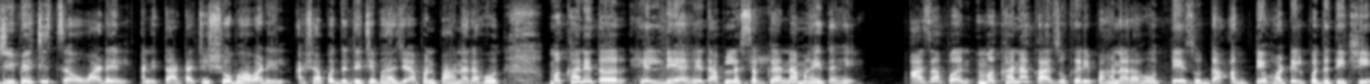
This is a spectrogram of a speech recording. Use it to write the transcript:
जिभेची चव वाढेल आणि ताटाची शोभा वाढेल अशा पद्धतीची भाजी आपण पाहणार आहोत. मखाने तर हेल्दी आहेत आपल्या सगळ्यांना माहीत आहे. आज आपण मखाना काजू करी पाहणार आहोत ते सुद्धा अगदी हॉटेल पद्धतीची.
